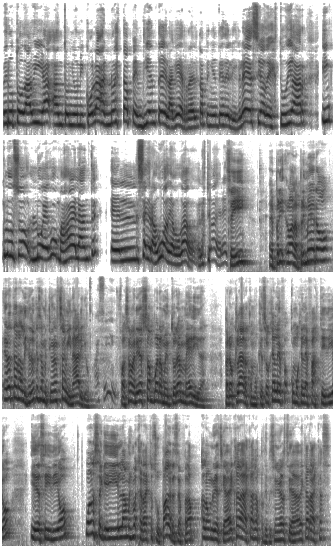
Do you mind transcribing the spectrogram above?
pero todavía Antonio Nicolás no está pendiente de la guerra, él está pendiente de la iglesia, de estudiar, incluso luego más adelante él se gradúa de abogado, él estudia derecho. Sí. El pri- bueno, primero era tan religioso que se metió en el seminario. Ah, sí. Fue al seminario de San Buenaventura en Mérida. Pero claro, como que eso que le, como que le fastidió y decidió, bueno, seguir la misma carrera que su padre. Se fue a la, Universidad de Caracas, la Pontificia Universidad de Caracas.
